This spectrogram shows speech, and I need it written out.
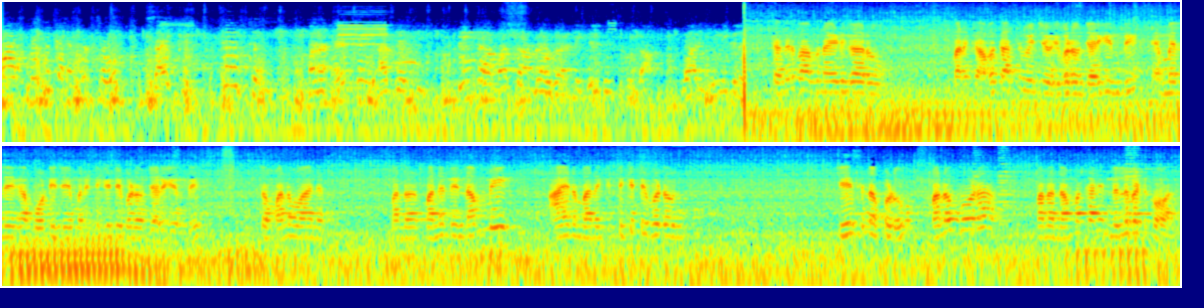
వారి ఎన్నికల గుర్తు సైకిల్ సైకిల్ మన ఎంపీ అభ్యర్థి బీదా మస్తానరావు గారిని గెలిపించుకుందాం వారి ఎన్నికల చంద్రబాబు నాయుడు గారు మనకు అవకాశం ఇచ్చి ఇవ్వడం జరిగింది. ఎమ్మెల్యేగా పోటీ చేయమని టికెట్ ఇవ్వడం జరిగింది. సో మనం ఆయన మన మనని నమ్మి ఆయన మనకి టికెట్ ఇవ్వడం చేసినప్పుడు మనం కూడా మన నమ్మకాన్ని నిలబెట్టుకోవాలి.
